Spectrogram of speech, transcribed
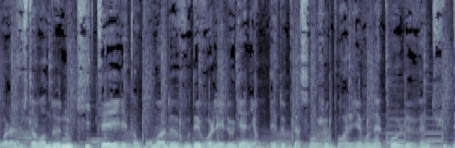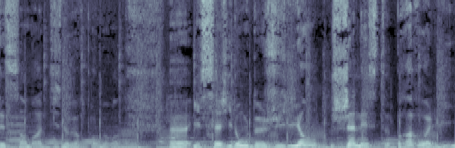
voilà, juste avant de nous quitter, il est temps pour moi de vous dévoiler le gagnant des deux places en jeu pour AGIA Monaco le 28 décembre à 19h pour le moment. Euh, il s'agit donc de Julien Janest. Bravo à lui.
